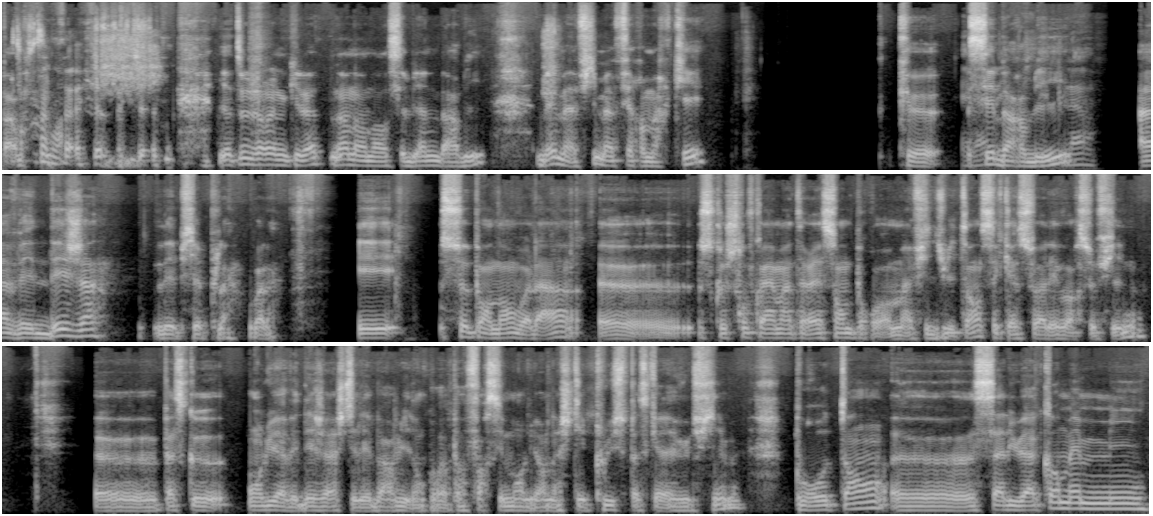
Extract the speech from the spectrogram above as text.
pardon, il y a toujours une culotte. Non, non, non, c'est bien une Barbie. Mais ma fille m'a fait remarquer que ces Barbies avaient déjà les pieds plats. Voilà. Et cependant, voilà, euh, ce que je trouve quand même intéressant pour ma fille de 8 ans, c'est qu'elle soit allée voir ce film. Euh, parce que on lui avait déjà acheté des Barbie, donc on va pas forcément lui en acheter plus parce qu'elle a vu le film. Pour autant, euh, ça lui a quand même mis,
